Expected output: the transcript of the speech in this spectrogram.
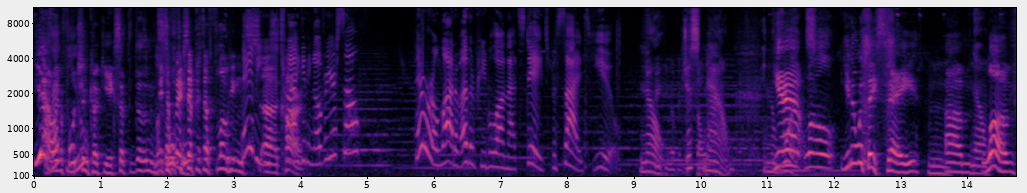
Yeah, like a fortune you? cookie, except it doesn't It's a, you. except it's a floating Maybe you uh, should try card. getting over yourself. There were a lot of other people on that stage besides you. no, just insulting. now. In the Yeah, woods. well, you know what they say. Um, no. Love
